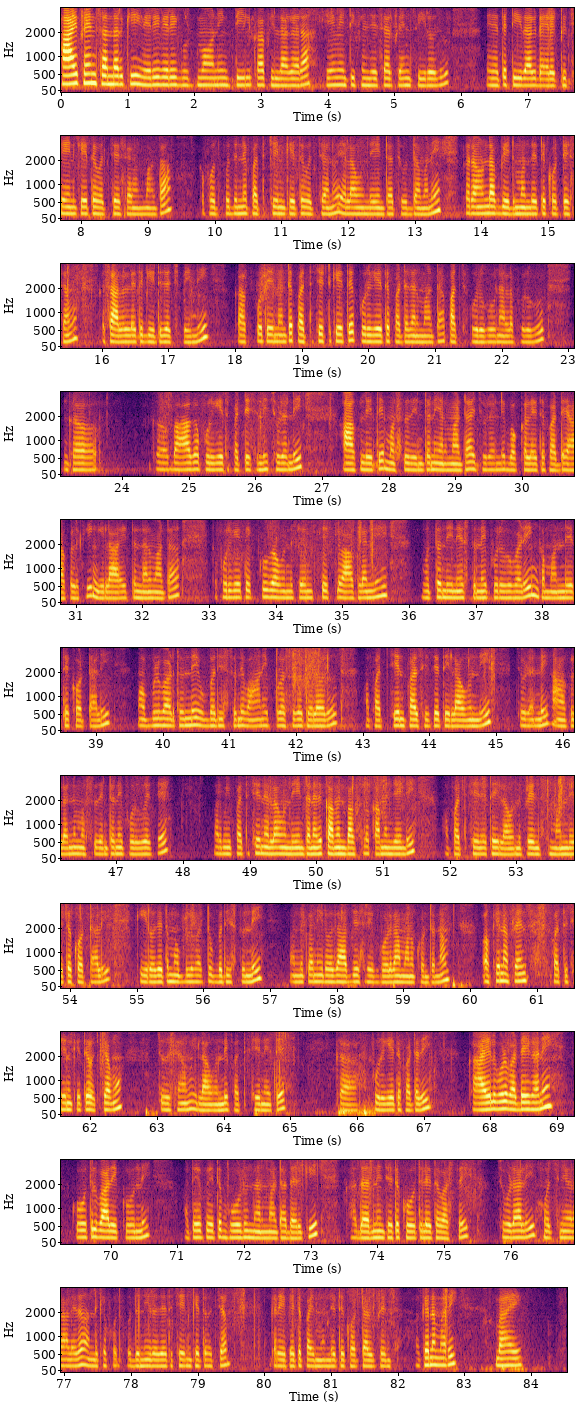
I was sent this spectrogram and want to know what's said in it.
Hi friends అందరికీ. Very very good morning. టీలు coffee లాగారా ఏమేమి టిఫిన్ చేశారు ఫ్రెండ్స్ ఈరోజు? నేనైతే టీ తాగి డైరెక్ట్ చేనుకి అయితే వచ్చేసాను అనమాట పొద్దు పొద్దున్నే పత్తి చేనుకి అయితే వచ్చాను. ఎలా ఉంది ఏంటో చూద్దామని. రౌండ్ ఆఫ్ గడ్డి మందు అయితే కొట్టేసాము సాలలో అయితే గడ్డి చచ్చిపోయింది. కాకపోతే ఏంటంటే పత్తి చెట్టుకి అయితే పురుగు అయితే పడ్డదనమాట పచ్చ పురుగు నల్ల పురుగు. ఇంకా ఇంకా బాగా పురుగు అయితే పట్టేసింది. చూడండి. ఆకులు అయితే మస్తు తింటున్నాయి అనమాట చూడండి బొక్కలు అయితే పడ్డాయి ఆకులకి. ఇంక ఇలా అవుతుందనమాట పురుగు అయితే ఎక్కువగా ఉంది ఫ్రెండ్స్. చెట్లు ఆకులన్నీ మొత్తం తినేస్తున్నాయి పురుగు పడి ఇంకా మందు అయితే కొట్టాలి. మబ్బులు పడుతుంది ఉబ్బదిస్తుంది. వాన ఎప్పుడు వస్తుందో తెలియదు మా పత్తి చేను పరిస్థితి అయితే ఇలా ఉంది. చూడండి ఆకులన్నీ మస్తు తింటున్నాయి పురుగు అయితే మరి మీ పత్తి చేను ఎలా ఉంది ఏంటనేది కామెంట్ బాక్స్లో కామెంట్ చేయండి. మా పత్తి చేను అయితే ఇలా ఉంది ఫ్రెండ్స్. మందు అయితే కొట్టాలి ఈరోజు అయితే మబ్బులు పట్టి ఉబ్బదిస్తుంది. అందుకని ఈరోజు ఆఫ్ చేసి రేపు కొడదాం అనుకుంటున్నాం. ఓకేనా ఫ్రెండ్స్ పత్తి చేనుకి అయితే వచ్చాము. చూసాము ఇలా ఉంది పత్తి చేను అయితే. ఇంకా పురుగు అయితే పడ్డది. కాయలు కూడా పడ్డాయి కానీ కోతులు బాధ ఎక్కువ ఉంది. అటువైపు అయితే బోర్డు ఉందన్నమాట దరికి ఆ దరి నుంచి అయితే కోతులు అయితే వస్తాయి. చూడాలి వచ్చినవి రాలేదో అందుకే పొద్దు పొద్దున్న ఈరోజు అయితే చేనుకైతే వచ్చాం. ఇంకా రేపైతే పై మంది అయితే కొట్టాలి ఫ్రెండ్స్. ఓకేనా మరి? బాయ్.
